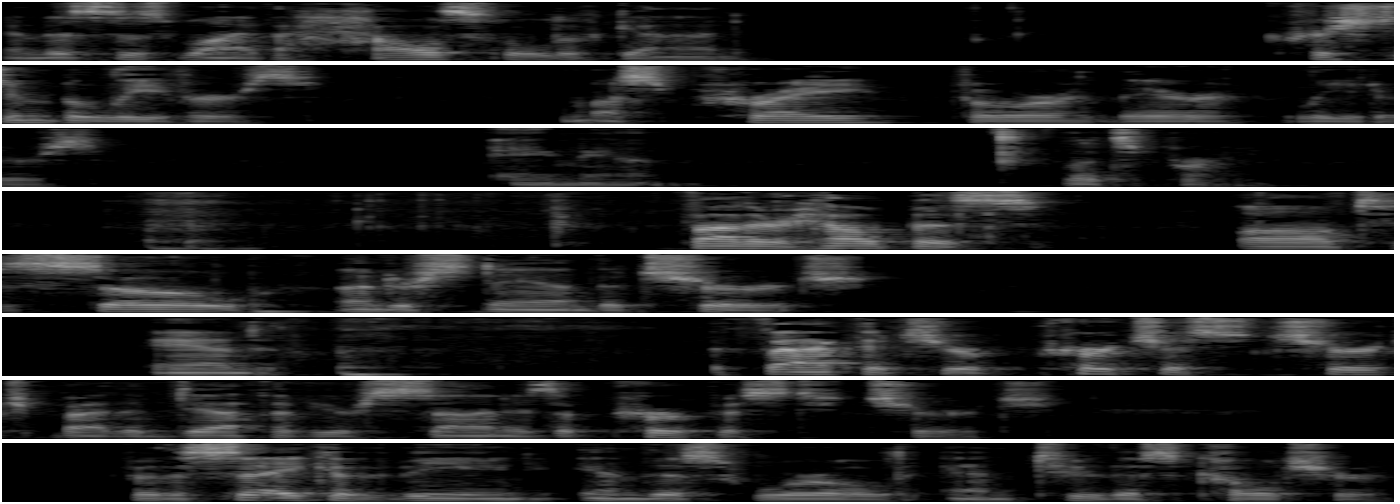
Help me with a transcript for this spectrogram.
And this is why the household of God, Christian believers, must pray for their leaders. Amen. Let's pray. Father, help us all to so understand the church and the fact that your purchased church by the death of your son is a purposed church for the sake of being in this world and to this culture,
